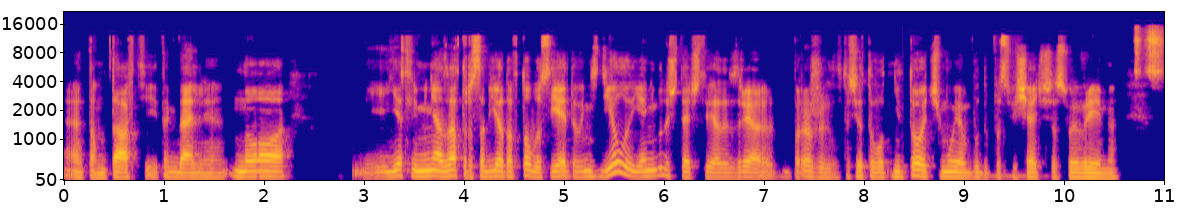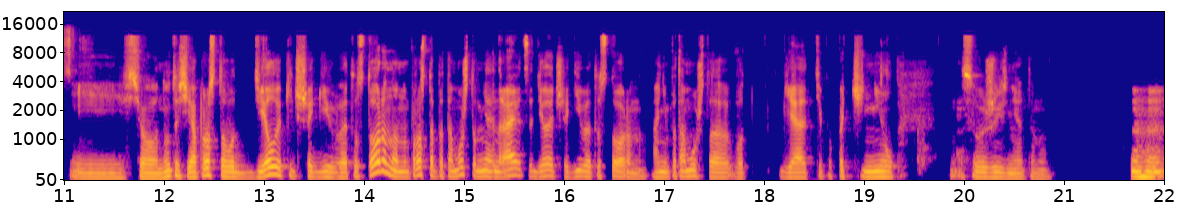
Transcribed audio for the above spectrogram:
э, там Тафти и так далее. Но если меня завтра собьет автобус, я этого не сделаю, я не буду считать, что я зря прожил. То есть это вот не то, чему я буду посвящать все свое время. И все. Ну, то есть я просто вот делаю какие-то шаги в эту сторону, ну, просто потому что мне нравится делать шаги в эту сторону, а не потому что вот я, типа, подчинил свою жизнь этому. Угу.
